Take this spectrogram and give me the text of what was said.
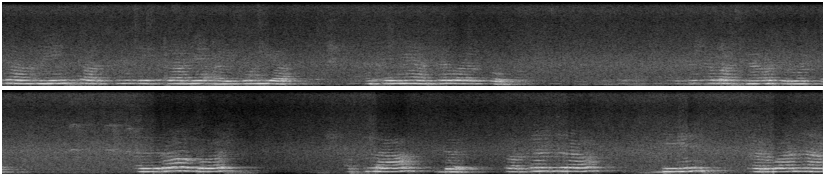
स्वामी सारखी ठिकाणी ऐकून घ्या असे मी आशा बाळगतो करायला सुरुवात पंधरा ऑगस्ट आपला द- स्वातंत्र्य दिन सर्वांना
